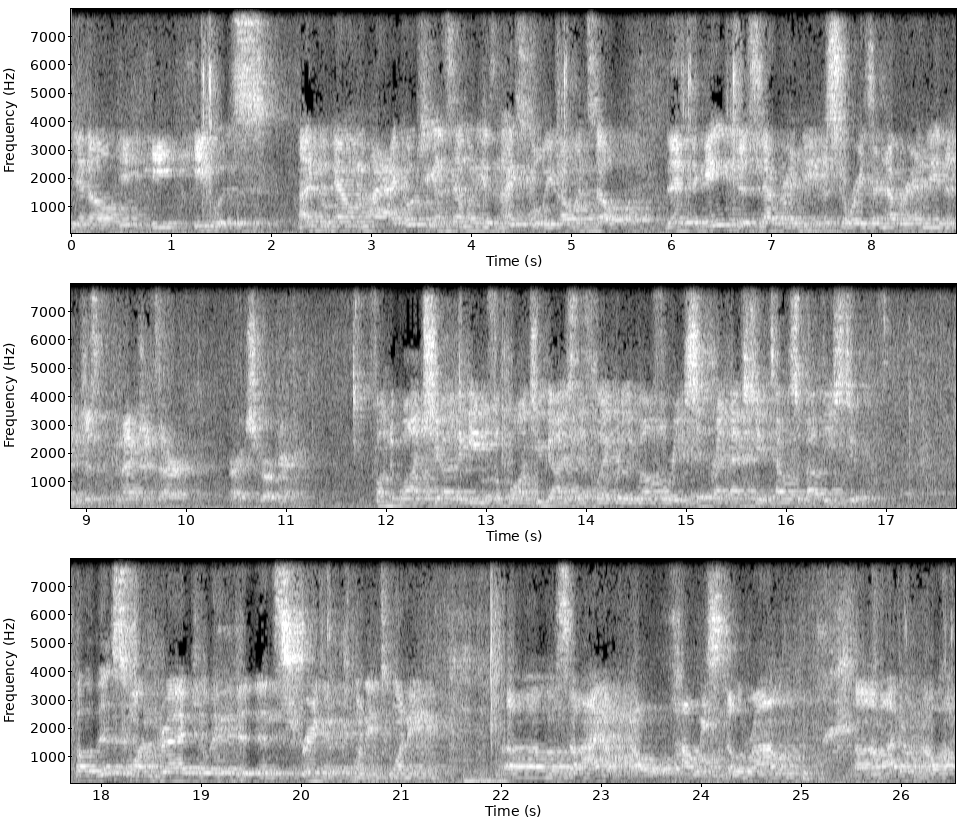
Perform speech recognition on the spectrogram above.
you know, he, he he was. I knew him. I, I coached against him when he was in high school. You know, and so the, the game's just never ending. The stories are never ending, and just the connections are are extraordinary fun to watch uh, the game of football and two guys that played really well for you sit right next to you. Tell us about these two. Well, this one graduated in spring of 2020. Um, so I don't know how he's still around. Um, I don't know how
